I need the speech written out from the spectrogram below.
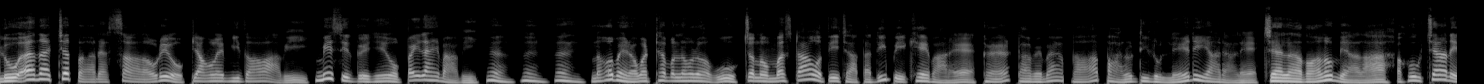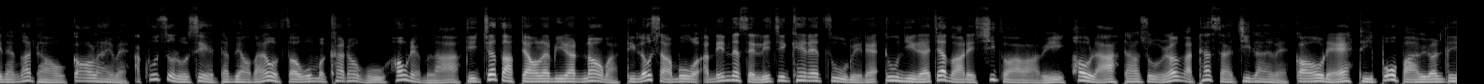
လိုအပ်တဲ့ချက်သားတဲ့စာလုံးတွေကိုပြောင်းလဲပြီးသွားပါပြီမစ်စီသွေးချင်းကိုပိတ်လိုက်ပါပြီဟမ်ဟမ်ဟမ်နောက်ဘယ်တော့မှထပ်မလို့တော့ဘူးကျွန်တော်မစတာကိုတေချာတတိပေးခဲ့ပါတယ်ဟမ်ဒါပေမဲ့ငါပါလို့တီလို့လဲနေရတာလဲကျန်လာသွားလို့များလားအခုကြားနေတဲ့ငါတောင်ကောင်းလိုက်မယ်အခုဆိုလို့ရှိရင်တပြောင်ပိုင်းကိုသုံးဖို့မခတ်တော့ဘူးဟုတ်တယ်မလားဒီချက်သားပြောင်းလဲပြီးတော့နောက်မှာဒီလောက်စာမှုကိုအနည်း20လေ့ကျင့်ခဲ့တဲ့သူတွေနဲ့တူညီတဲ့ချက်သားတွေရှိသွားပါပြီဟုတ်လားဒါဆိုတော့ငါထပ်ဆန်ကြည့်လိုက်မယ်ကောင်းတယ်ဒီပို့ပါပြီးတော့လေ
